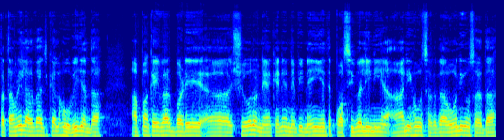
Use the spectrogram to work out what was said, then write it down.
ਪਤਾ ਵੀ ਨਹੀਂ ਲੱਗਦਾ ਅੱਜ ਕੱਲ ਹੋ ਵੀ ਜਾਂਦਾ। ਆਪਾਂ ਕਈ ਵਾਰ ਬੜੇ ਸ਼ੋਰ ਹੁੰਨੇ ਆ ਕਹਿੰਦੇ ਨੇ ਵੀ ਨਹੀਂ ਇਹ ਤੇ ਪੋਸੀਬਲ ਹੀ ਨਹੀਂ ਆ ਆ ਨਹੀਂ ਹੋ ਸਕਦਾ ਉਹ ਨਹੀਂ ਹੋ ਸਕਦਾ।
